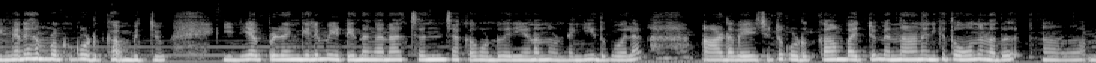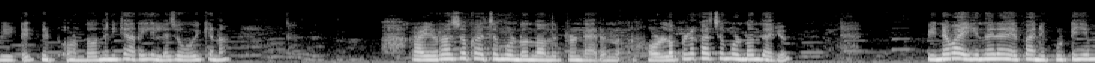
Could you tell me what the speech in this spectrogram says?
എങ്ങനെ നമുക്ക് കൊടുക്കാൻ പറ്റൂ? ഇനി എപ്പോഴെങ്കിലും വീട്ടിൽ നിന്ന് അങ്ങനെ അച്ഛൻ ചക്ക കൊണ്ടുവരികയാണെന്നുണ്ടെങ്കിൽ ഇതുപോലെ ആട വേവിച്ചിട്ട് കൊടുക്കാൻ പറ്റും എന്നാണ് എനിക്ക് തോന്നുന്നത് വീട്ടിൽ ഉണ്ടോ എന്ന് എനിക്കറിയില്ല. ചോദിക്കണം. കഴിഞ്ഞ പ്രാവശ്യമൊക്കെ അച്ഛൻ കൊണ്ടുവന്ന് തന്നിട്ടുണ്ടായിരുന്നു. ഉള്ളപ്പോഴൊക്കെ അച്ഛൻ കൊണ്ടുവന്ന് തരും. പിന്നെ വൈകുന്നേരം ആയപ്പോൾ അനിക്കുട്ടിയും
